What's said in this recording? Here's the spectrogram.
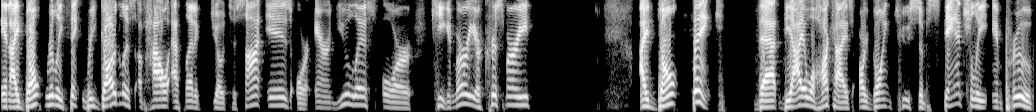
And I don't really think, regardless of how athletic Joe Toussaint is, or Ahron Ulis, or Keegan Murray, or Kris Murray, I don't think that the Iowa Hawkeyes are going to substantially improve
